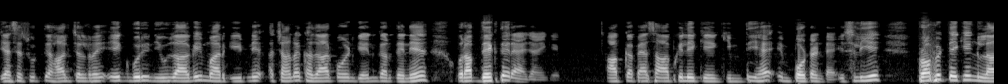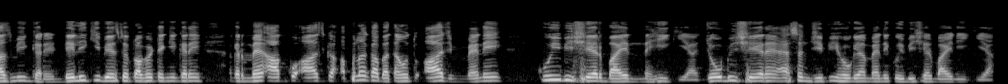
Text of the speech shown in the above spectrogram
जैसे सूरत हाल चल रहे, एक बुरी न्यूज़ आ गई मार्केट ने अचानक हज़ार पॉइंट गेन कर देने हैं और आप देखते रह जाएँगे। आपका पैसा आपके लिए कीमती है इंपॉर्टेंट है। इसलिए प्रॉफिट टेकिंग लाजमी करें। डेली की बेस पे प्रॉफिट टेकिंग करें। अगर मैं आपको आज का अपना का बताऊँ तो आज मैंने कोई भी शेयर बाय नहीं किया। जो भी शेयर है एस हो गया, मैंने कोई भी शेयर बाय नहीं किया।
